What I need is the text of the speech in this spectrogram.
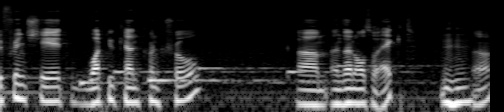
differentiate what you can control um, and then also act Mhm. uh,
